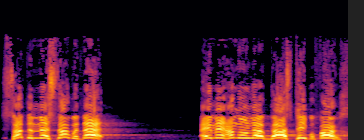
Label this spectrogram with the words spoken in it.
Something messed up with that. Amen. I'm going to love God's people first.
